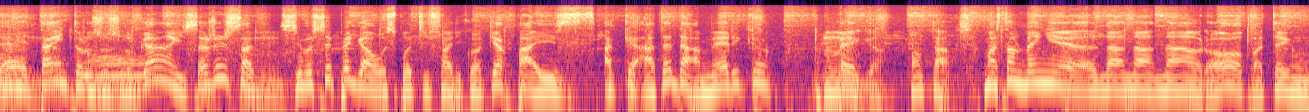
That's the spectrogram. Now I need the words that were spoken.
é, tá em todos os lugares? A gente sabe, se você pegar o Spotify de qualquer país, até da América, pega. Então tá. Mas também eh, na, na, na Europa tem um,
